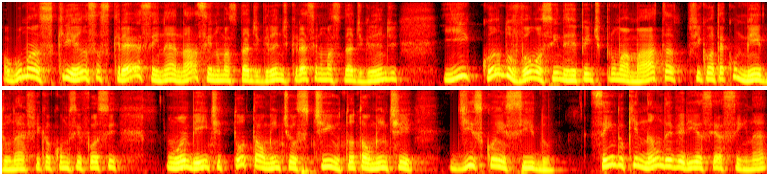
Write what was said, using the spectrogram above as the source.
algumas crianças crescem, né, nascem numa cidade grande, crescem numa cidade grande e quando vão assim de repente para uma mata, ficam até com medo, né? Fica como se fosse um ambiente totalmente hostil, totalmente desconhecido sendo que não deveria ser assim, né?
